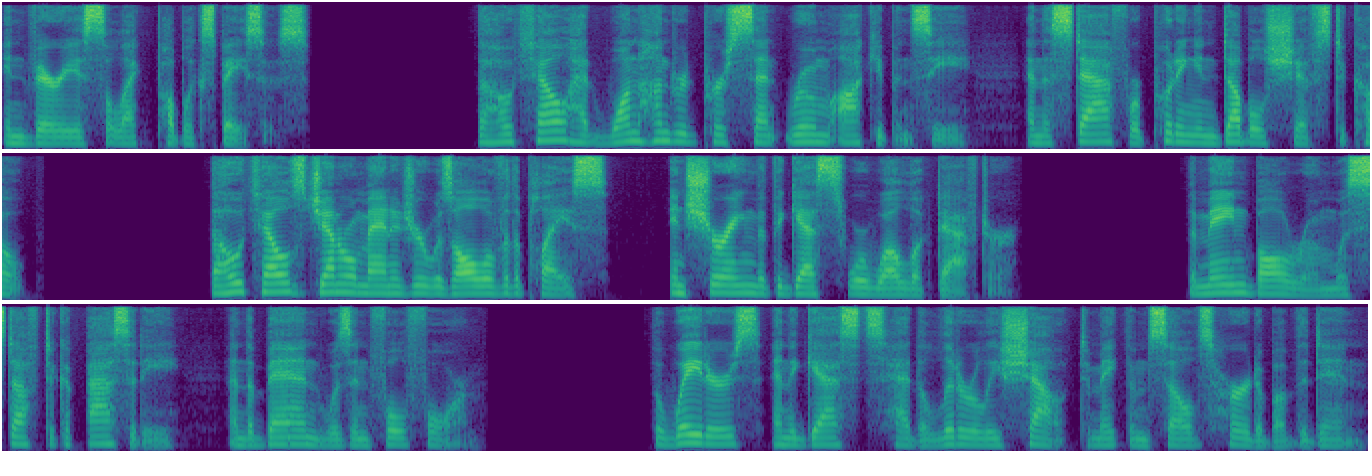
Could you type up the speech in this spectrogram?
in various select public spaces. The hotel had 100% room occupancy, and the staff were putting in double shifts to cope. The hotel's general manager was all over the place, ensuring that the guests were well looked after. The main ballroom was stuffed to capacity, and the band was in full form. The waiters and the guests had to literally shout to make themselves heard above the din.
